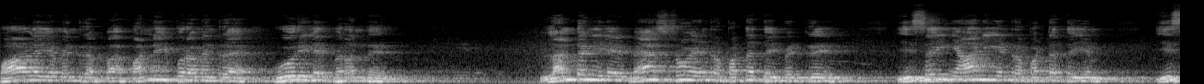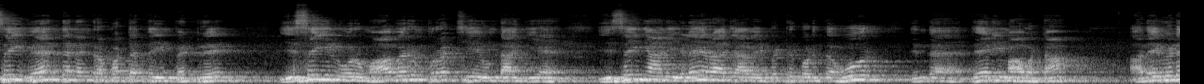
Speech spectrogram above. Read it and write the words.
பாளையம் என்ற ப பண்ணைப்புறம் என்ற ஊரிலே பிறந்து லண்டனிலே மேஸ்ட்ரோ என்ற பட்டத்தை பெற்று இசை ஞானி என்ற பட்டத்தையும் இசை வேந்தன் என்ற பட்டத்தையும் பெற்று இசையில் ஒரு மாபெரும் புரட்சியை உண்டாக்கிய இசைஞானி இளையராஜாவை பெற்றுக் கொடுத்த ஊர் இந்த தேனி மாவட்டம். அதைவிட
